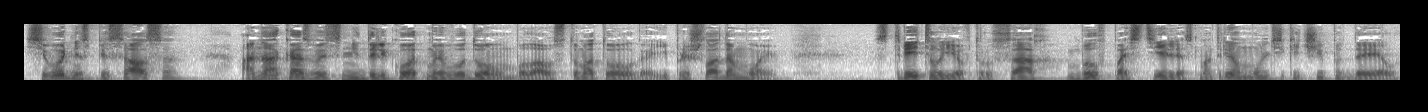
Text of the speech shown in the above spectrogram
Сегодня списался. Она, оказывается, недалеко от моего дома была у стоматолога и пришла домой. Встретил ее в трусах, был в постели, смотрел мультики Чип и Дейл.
